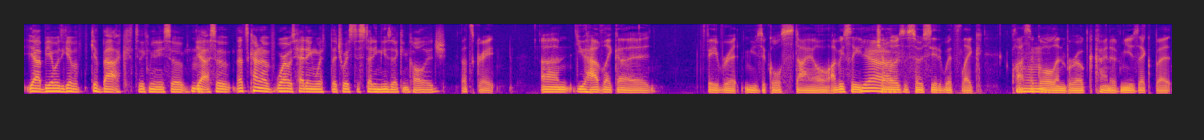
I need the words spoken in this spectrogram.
yeah, be able to give give back to the community. So yeah, so that's kind of where I was heading with the choice to study music in college. That's great. Um, do you have like a favorite musical style? Obviously, Yeah. cello is associated with like classical and baroque kind of music, but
